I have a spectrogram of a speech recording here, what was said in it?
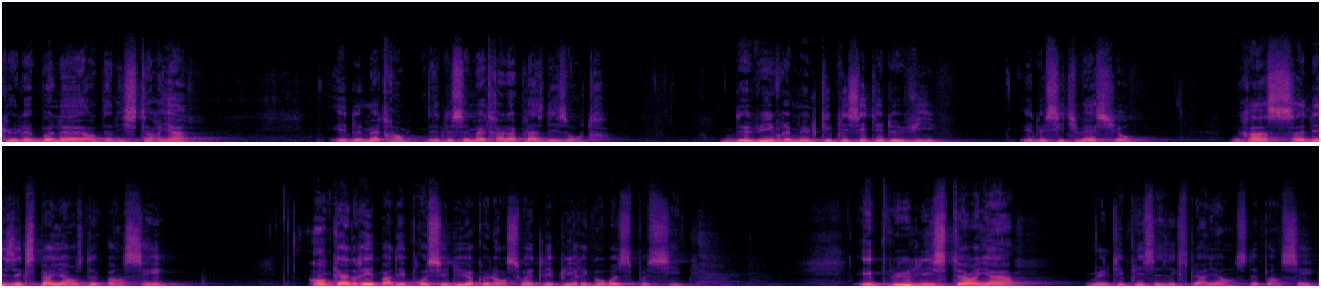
que le bonheur de l'historien est de, de se mettre à la place des autres, de vivre une multiplicité de vies et de situations grâce à des expériences de pensée encadrées par des procédures que l'on souhaite les plus rigoureuses possibles. Et plus l'historien multiplie ses expériences de pensée,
